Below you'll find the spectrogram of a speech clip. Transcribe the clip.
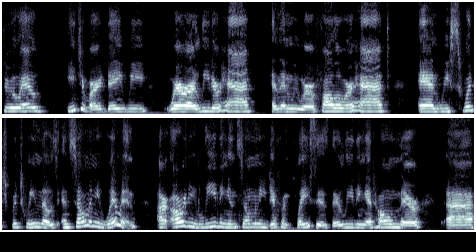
throughout each of our day, we wear our leader hat and then we wear a follower hat and we switch between those. And so many women are already leading in so many different places. They're leading at home, they're uh,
